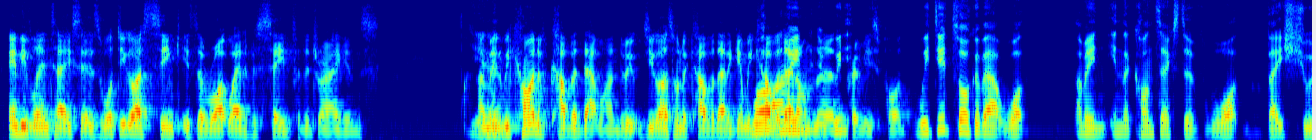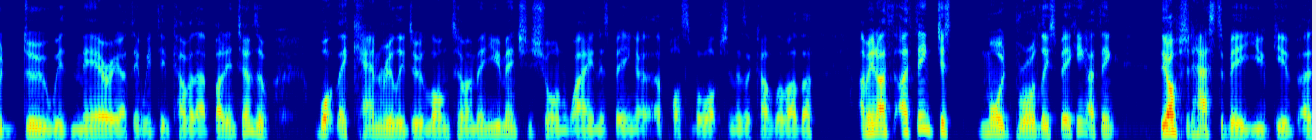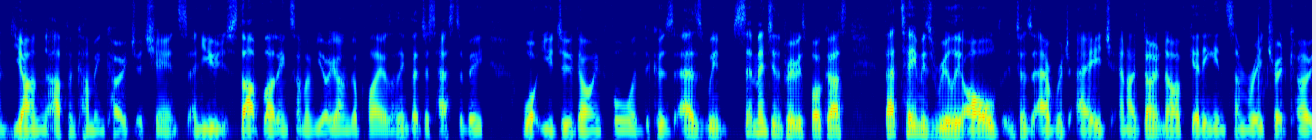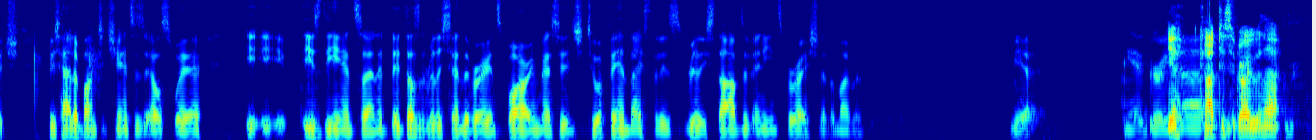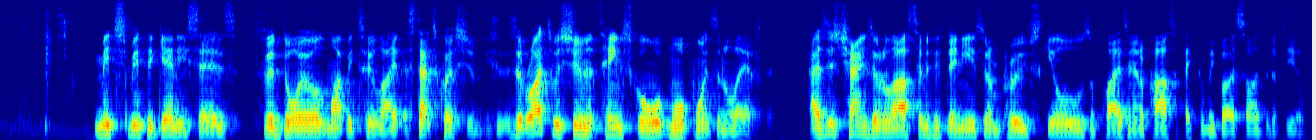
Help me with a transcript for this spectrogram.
Andy Valente says, "What do you guys think is the right way to proceed for the Dragons?" I mean, we kind of covered that one. Do, we, do you guys want to cover that again? We Well, covered I that on the we- previous pod. we did talk about what I mean in the context of what they should do with Mary. I think we did cover that, but in terms of what they can really do long term, I mean, you mentioned Sean Wayne as being a, a possible option. There's a couple of other. I mean, I, th- I think just more broadly speaking, I think the option has to be you give a young up and coming coach a chance and you start blooding some of your younger players. I think that just has to be what you do going forward because as we mentioned in the previous podcast, that team is really old in terms of average age, and I don't know if getting in some retread coach who's had a bunch of chances elsewhere i- i- i- is the answer, and it, it doesn't really send a very inspiring message to a fan base that is really starved of any inspiration at the moment. Yeah, yeah, agree. Yeah, Uh, can't disagree with that. Mitch Smith again. He says for Doyle might be too late. A stats question. He says, "Is it right to assume that teams score more points than the left? Has this changed over the last ten to fifteen years to improve skills of players being able to pass effectively both sides of the field?"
